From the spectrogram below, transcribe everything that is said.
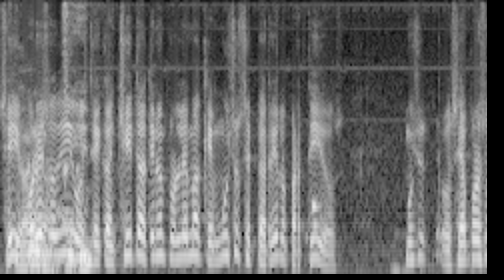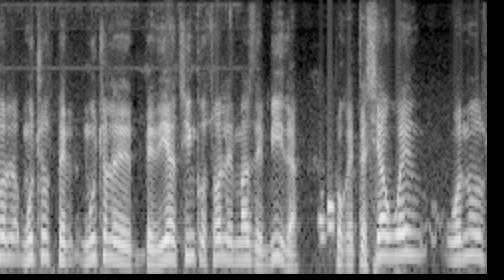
Sí, por eso digo, este Canchita tiene un problema que muchos se perdieron los partidos. Muchos, o sea, por eso muchos, muchos le pedían cinco soles más de vida, porque te hacía buen, buenos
